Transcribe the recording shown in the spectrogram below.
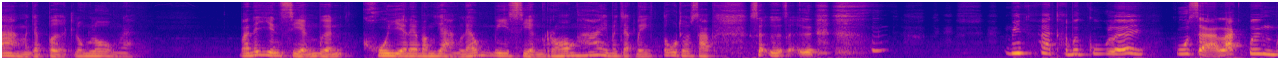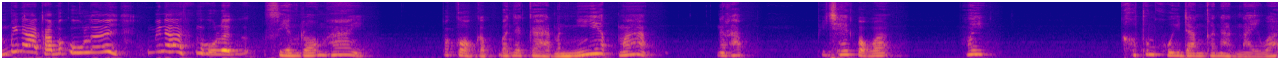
ล่างมันจะเปิดโล่งๆนะมันได้ยินเสียงเหมือนคุยอะไรบางอย่าง แล้วมีเสียงร้องไห้มาจากในตู้โทรศัพท์สะอื้นสะอื้นไม่น่าทำกับกูเลย กูสารักมึงมึงไม่น่าทำกับกูเลยมึงไม่น่าทำกับกูเลย เสียงร้องไห้ ประกอบกับบรรยากาศมันเงียบมากนะครับ พี่เชคบอกว่า เฮ้ย เขาต้องคุยดังขนาดไหนวะ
